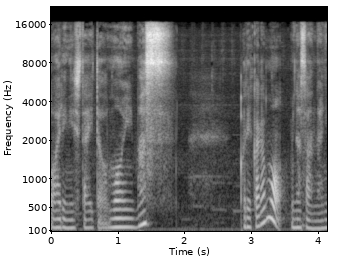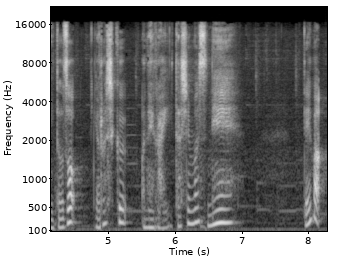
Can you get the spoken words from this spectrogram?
終わりにしたいと思います。これからも皆さん何卒よろしくお願いいたしますね。では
